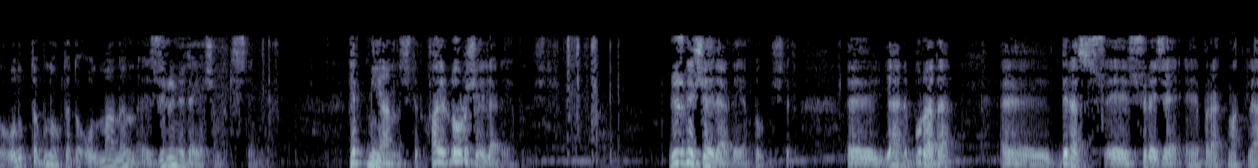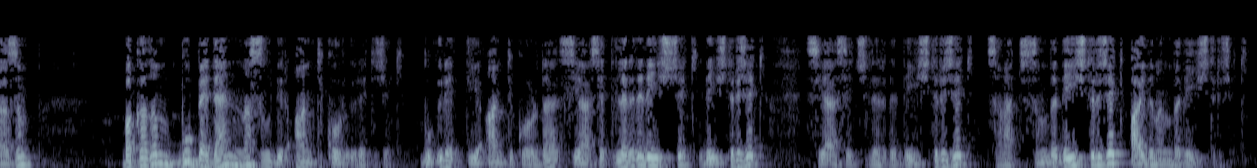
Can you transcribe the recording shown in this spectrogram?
olup da bu noktada olmanın zulünü de yaşamak istemiyorum. Hep mi yanlıştır? Hayır doğru şeyler de yapılmıştır. Düzgün şeyler de yapılmıştır. Ee, yani burada e, biraz e, sürece e, bırakmak lazım. Bakalım bu beden nasıl bir antikor üretecek? Bu ürettiği antikorda siyasetlileri de değişecek, değiştirecek, siyasetçileri de değiştirecek, sanatçısını da değiştirecek, aydınını da değiştirecek.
